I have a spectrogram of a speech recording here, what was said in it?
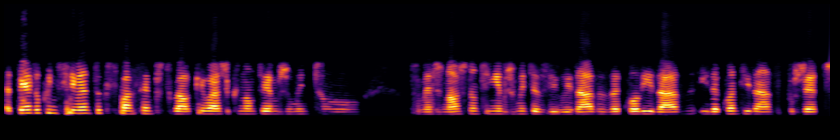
até do conhecimento do que se passa em Portugal, que eu acho que não temos muito, pelo menos nós não tínhamos muita visibilidade da qualidade e da quantidade de projetos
